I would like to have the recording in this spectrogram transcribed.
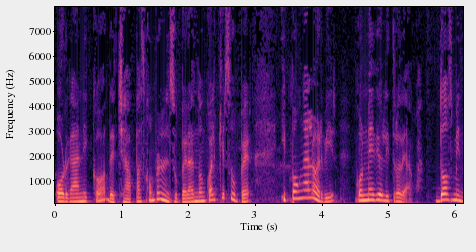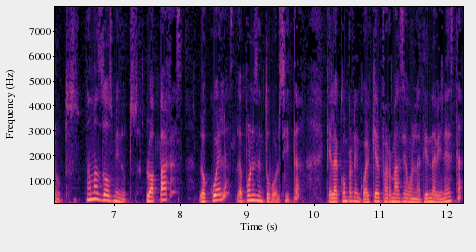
orgánico de chapas, compren en el superando, en cualquier super, y póngalo a hervir con medio litro de agua. Dos minutos, nada más dos minutos. Lo apagas, lo cuelas, lo pones en tu bolsita, que la compran en cualquier farmacia o en la tienda bienesta,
